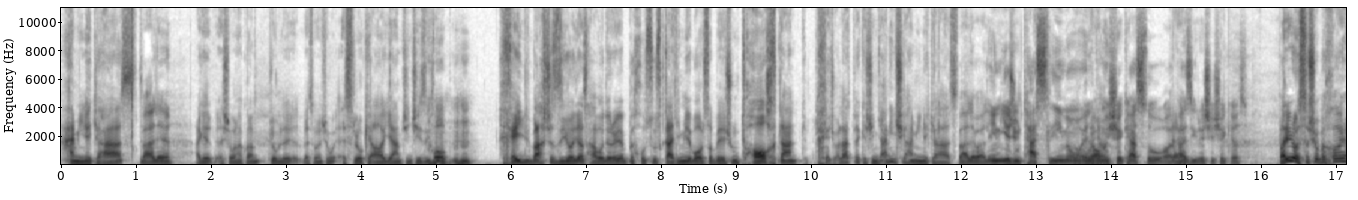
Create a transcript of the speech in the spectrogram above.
همینه که هست بله. اگه اشتباه نکنم جمله اسمش اسلوک آی همچین چیزی خب. خیلی بخش زیادی از هوادارهای به خصوص قدیمی بارسا بهشون تاختن. خجالت بکشین یعنی چی همینه که هست؟ بله بله این یه جور تسلیم و اعلام آره. شکست و آره. پذیرش شکست. ولی راستشو بخوای؟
